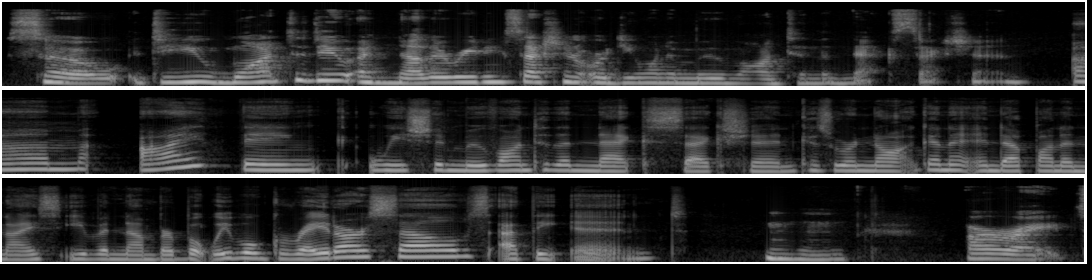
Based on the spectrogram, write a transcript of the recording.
So, do you want to do another reading session or do you want to move on to the next section? Um, I think we should move on to the next section because we're not going to end up on a nice even number, but we will grade ourselves at the end. Mm-hmm. All right.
